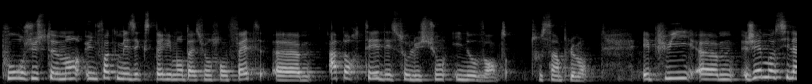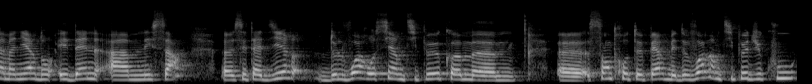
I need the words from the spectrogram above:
pour justement, une fois que mes expérimentations sont faites, euh, apporter des solutions innovantes, tout simplement. Et puis, euh, j'aime aussi la manière dont Eden a amené ça, euh, c'est-à-dire de le voir aussi un petit peu comme, euh, sans trop te perdre, mais de voir un petit peu du coup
